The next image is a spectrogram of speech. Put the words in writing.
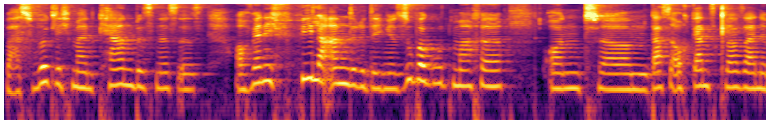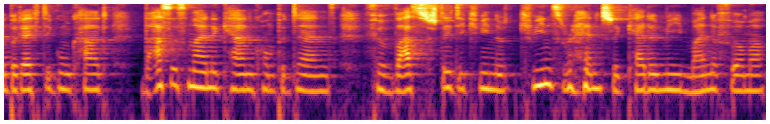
was wirklich mein Kernbusiness ist, auch wenn ich viele andere Dinge super gut mache und ähm, das auch ganz klar seine Berechtigung hat. Was ist meine Kernkompetenz? Für was steht die Queen, Queen's Ranch Academy, meine Firma?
